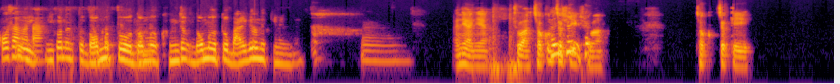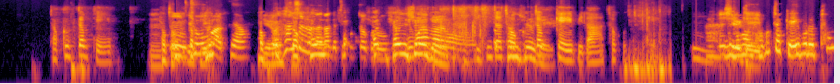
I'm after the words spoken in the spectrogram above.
고상하다. 이- 이거는 또 너무 또 너무 긍정 너무 또 맑은 느낌인데. 음. 아니야, 아니야. 좋아. 적극적 현실- 개입 좋아. 적극적 개입. 적극적 개입. 음, 음, 적극적 좋은 개입. 것 같아요. 이런 적극적 현실로 현- 나가게 적극적으로. 현- 개입. 진짜 적극적 개입. 개입이다. 적극적 개입. 음. 아, 현실 뭔가 개입. 적극적 개입으로 통,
